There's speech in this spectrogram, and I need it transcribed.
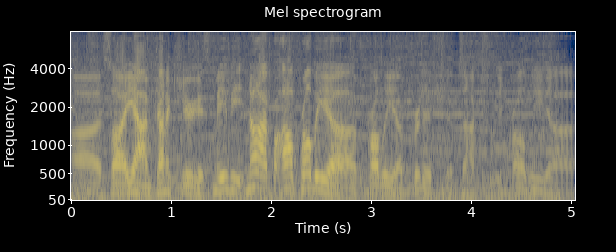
Uh, so yeah, I'm kind of curious. Maybe no, I'll probably uh probably a British ships actually. Probably uh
